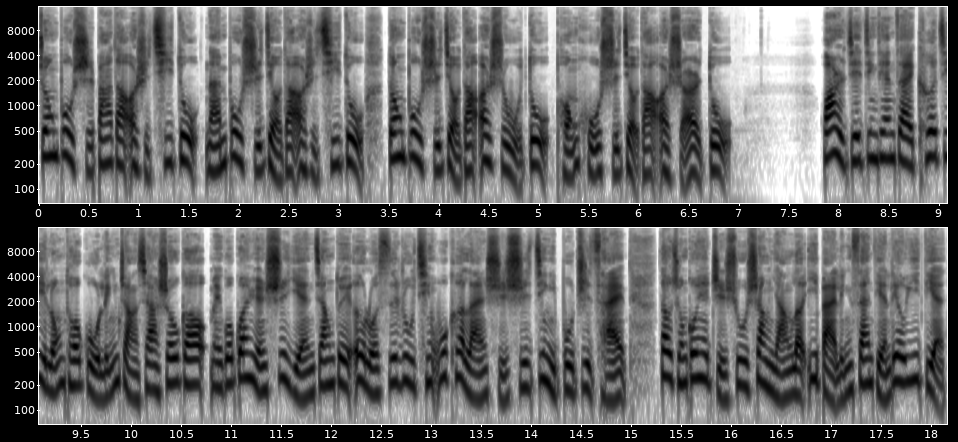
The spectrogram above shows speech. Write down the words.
中部十八到。二十七度，南部十九到二十七度，东部十九到二十五度，澎湖十九到二十二度。华尔街今天在科技龙头股领涨下收高。美国官员誓言将对俄罗斯入侵乌克兰实施进一步制裁。道琼工业指数上扬了一百零三点六一点，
